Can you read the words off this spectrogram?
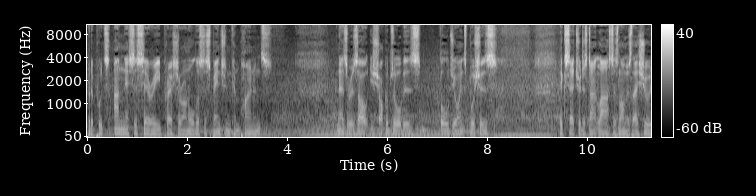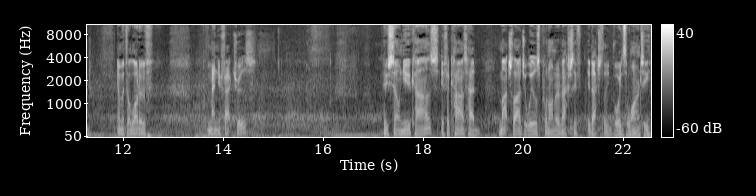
but it puts unnecessary pressure on all the suspension components. And as a result, your shock absorbers, ball joints, bushes, etc., just don't last as long as they should. And with a lot of manufacturers who sell new cars, if a car's had much larger wheels put on it, it actually it actually voids the warranty,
